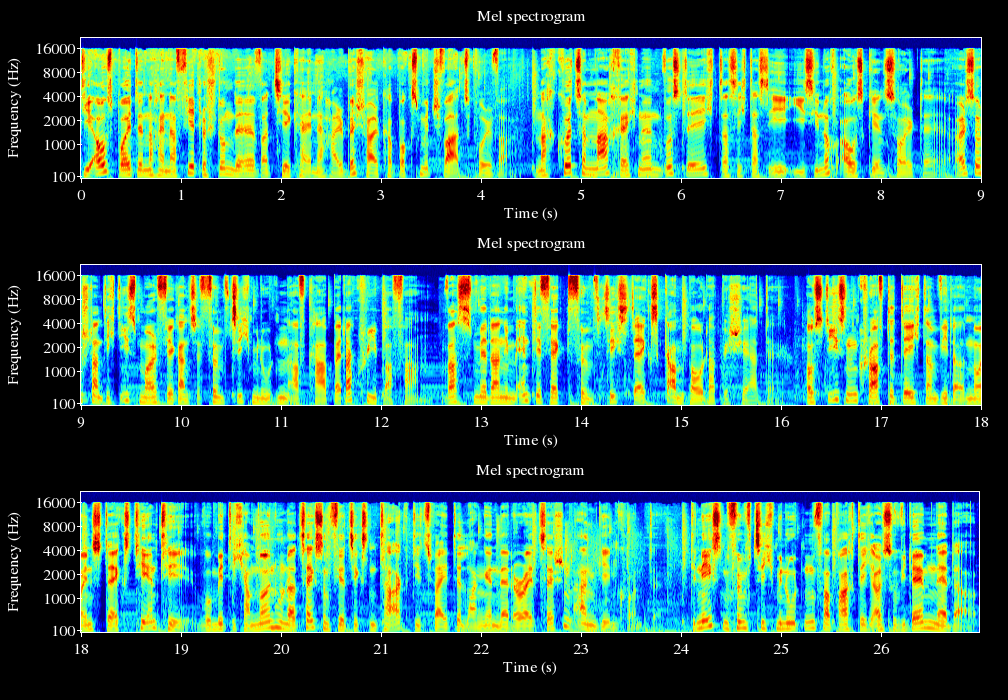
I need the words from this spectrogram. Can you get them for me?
Die Ausbeute nach einer Viertelstunde war circa eine halbe Schalkerbox mit Schwarzpulver. Nach kurzem Nachrechnen wusste ich, dass sich das eh easy noch ausgehen sollte, also stand ich diesmal für ganze 50 Minuten AFK bei der Creeper Farm, was mir dann im Endeffekt 50 Stacks Gunpowder bescherte. Aus diesen craftete ich dann wieder 9 Stacks TNT, womit ich am 900 146. Tag die zweite lange Netherite-Session angehen konnte. Die nächsten 50 Minuten verbrachte ich also wieder im Nether,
